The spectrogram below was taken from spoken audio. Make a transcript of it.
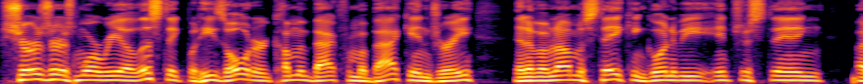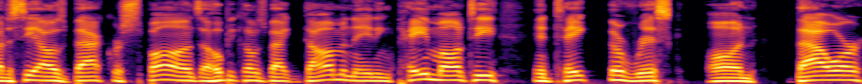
Scherzer is more realistic, but he's older, coming back from a back injury, and if I'm not mistaken, going to be interesting uh, to see how his back responds. I hope he comes back dominating, pay Monty, and take the risk on Bauer.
